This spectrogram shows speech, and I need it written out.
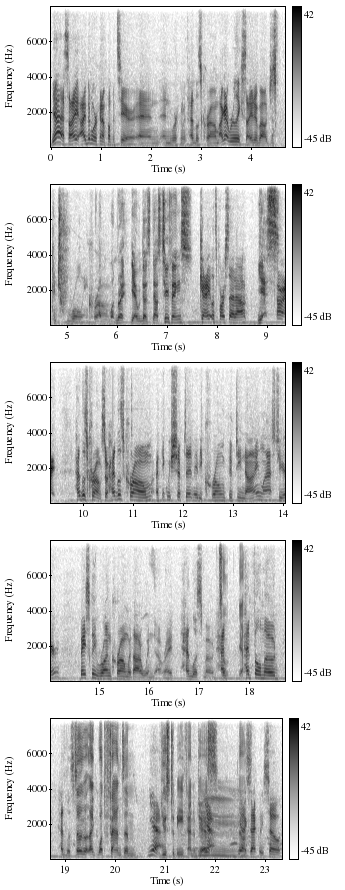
yeah, so I, I've been working on Puppeteer and, and working with Headless Chrome. I got really excited about just controlling Chrome. what- right. Yeah. That's that's two things. Okay, let's parse that out. Yes. All right, Headless Chrome. So Headless Chrome, I think we shipped it maybe Chrome 59 last year. Basically, run Chrome without a window, right? Headless mode. Head, So, yeah. Headfill mode. Headless. So mode. like what Phantom Yeah. used to be, Phantom JS. Yeah, Mm. yeah, exactly. So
